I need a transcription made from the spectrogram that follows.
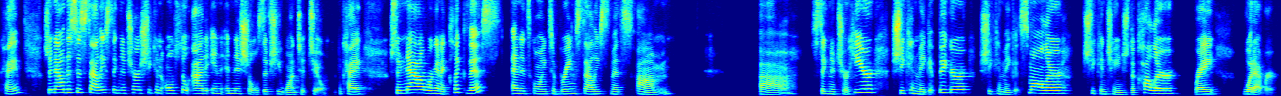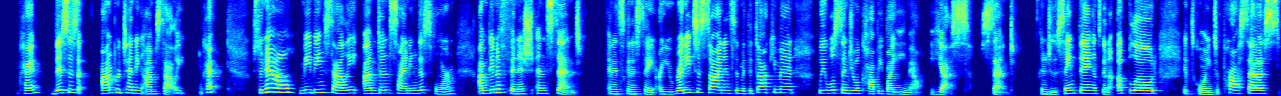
Okay, so now this is Sally's signature. She can also add in initials if she wanted to. Okay, so now we're going to click this and it's going to bring Sally Smith's um, uh, signature here. She can make it bigger. She can make it smaller. She can change the color, right? Whatever. Okay, this is, I'm pretending I'm Sally. Okay, so now me being Sally, I'm done signing this form. I'm going to finish and send and it's going to say, Are you ready to sign and submit the document? We will send you a copy by email. Yes, send. It's going to do the same thing. It's going to upload, it's going to process.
